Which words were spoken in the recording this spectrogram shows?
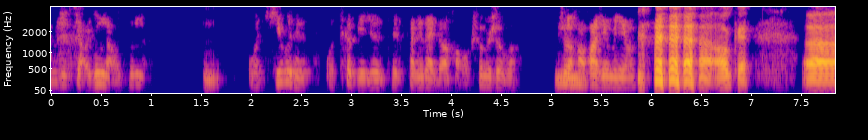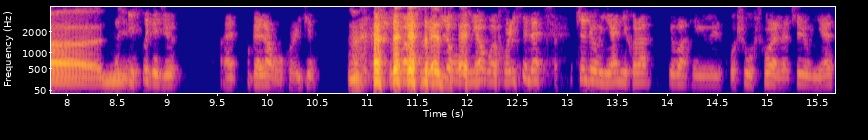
不是绞尽脑汁呢。嗯，我提过这个，我特别觉得这三个代表好，说没说过？说好嗯话行不行？OK，呃，那第，四个就，哎，不该让我回去。这六对，年我回去了，这六年你回来对吧？这个我说出来了，这六年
